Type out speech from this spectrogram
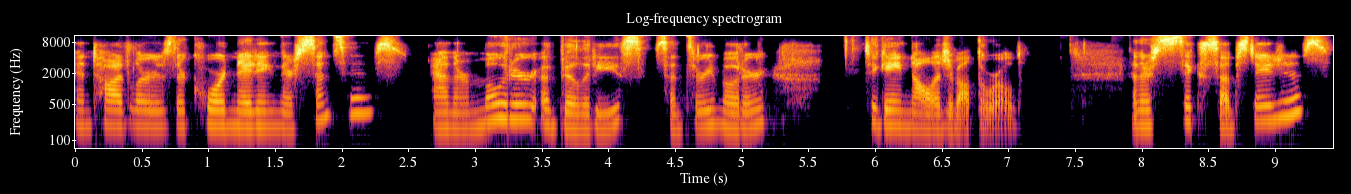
and toddlers, they're coordinating their senses and their motor abilities, sensory motor, to gain knowledge about the world. And there's six substages.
